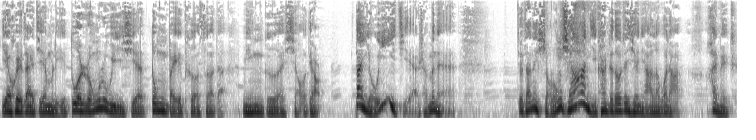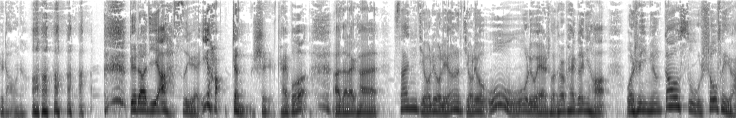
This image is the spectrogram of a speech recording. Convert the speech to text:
也会在节目里多融入一些东北特色的民歌小调。但有一解什么呢？就咱那小龙虾，你看这都这些年了，我咋还没吃着呢？啊，别着急啊，四月一号正式开播啊！再来看三九六零九六五五留言说：“他说派哥你好，我是一名高速收费员。”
